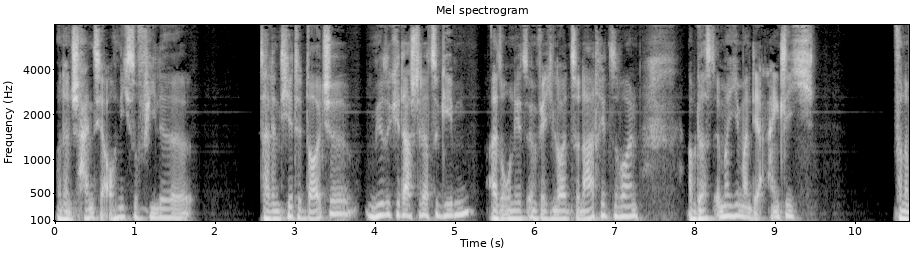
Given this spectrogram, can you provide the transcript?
Und dann scheint es ja auch nicht so viele talentierte deutsche Musical-Darsteller zu geben. Also ohne jetzt irgendwelchen Leuten zu nahe treten zu wollen. Aber du hast immer jemanden, der eigentlich von der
